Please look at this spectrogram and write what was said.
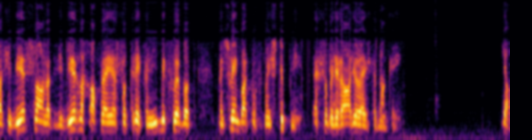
as jy weer slaan dat die weerlig afleier sal tref en nie byvoorbeeld my swembad of my stoep nie. Ek sal by die radio luister, dankie. Ja,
